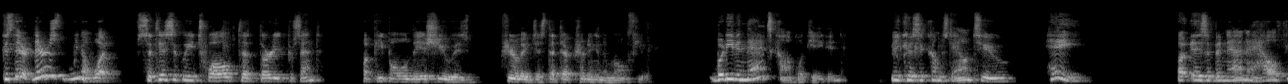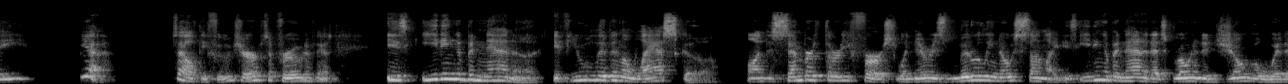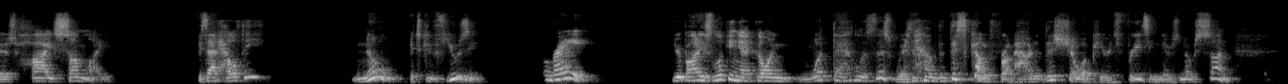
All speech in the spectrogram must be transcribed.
Because there, there's, you know, what statistically 12 to 30% of people, the issue is purely just that they're putting in the wrong fuel. But even that's complicated because it comes down to, hey, uh, is a banana healthy? Yeah, it's a healthy food. Sure, it's a fruit and everything else. Is eating a banana, if you live in Alaska on December 31st, when there is literally no sunlight, is eating a banana that's grown in a jungle where there's high sunlight, is that healthy? No, it's confusing. Right. Your body's looking at going, what the hell is this? Where the hell did this come from? How did this show up here? It's freezing. There's no sun.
